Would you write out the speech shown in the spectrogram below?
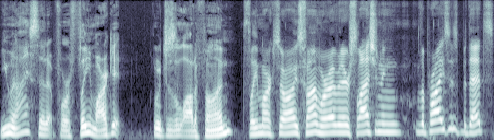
you and I set up for a flea market, which is a lot of fun. flea markets are always fun. We're over there slashing in the prices, but that's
